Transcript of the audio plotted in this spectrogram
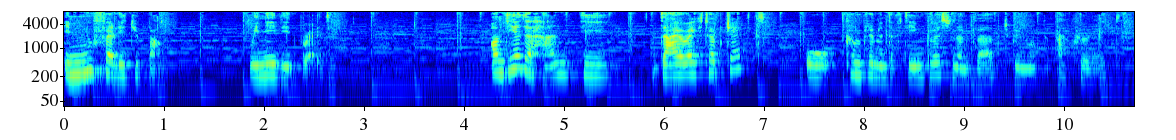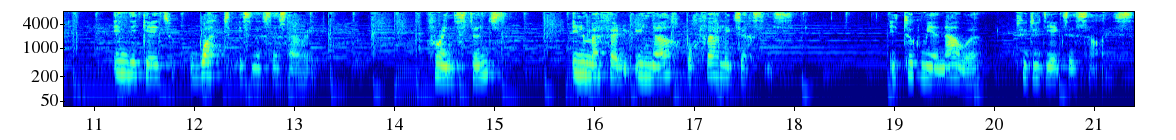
Il nous fallait du pain. We needed bread. On the other hand, the direct object, or complement of the impersonal verb to be more accurate, indicates what is necessary. For instance, Il m'a fallu une heure pour faire l'exercice. It took me an hour to do the exercise.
